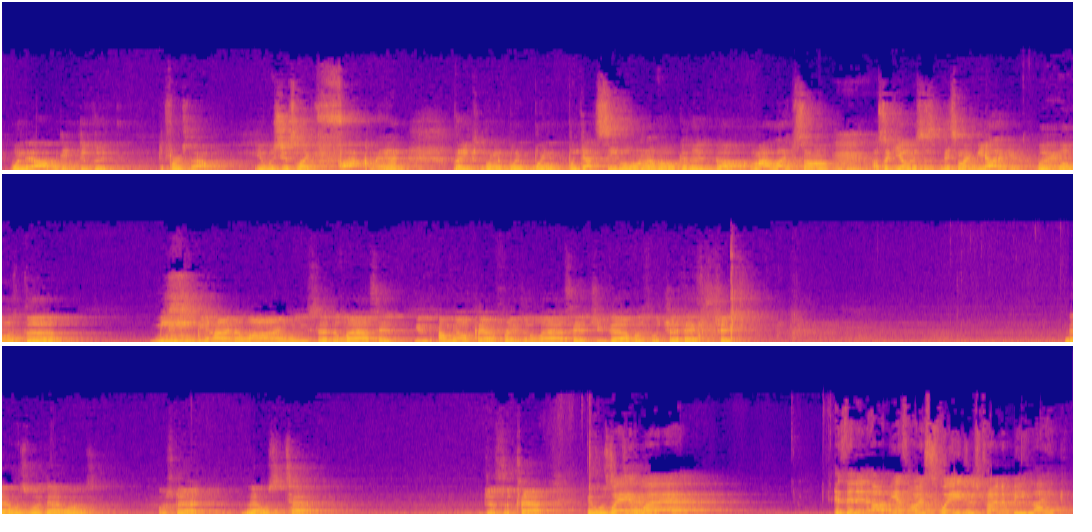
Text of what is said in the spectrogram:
when the album didn't do good. The first album. It was just like, fuck, man. Like when when, when we got CeeLo on the hook of the uh, My Life song, I was like, yo, this is this might be out of here. What, what was the meaning behind the line when you said the last hit? You, I mean, I'm paraphrasing. The last hit you got was with your ex chick. That was what that was. What's that? That was a tap. Just a tap. It was a Wait, tap. what? Isn't it obvious, or is Sway just trying to be like,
